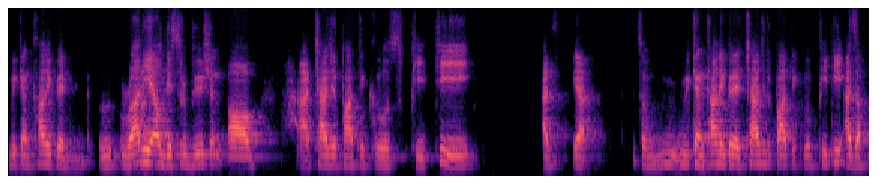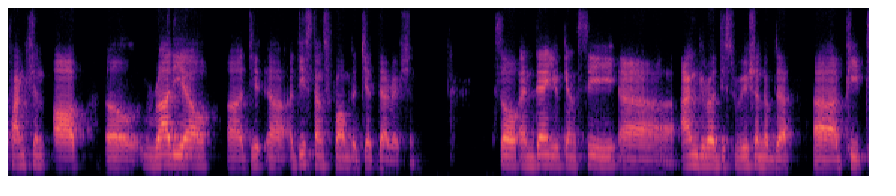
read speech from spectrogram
we can calculate radial distribution of uh, charged particles PT as yeah. So we can calculate charged particle PT as a function of uh, radial uh, di uh, distance from the jet direction. So, and then you can see uh, angular distribution of the uh, PT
